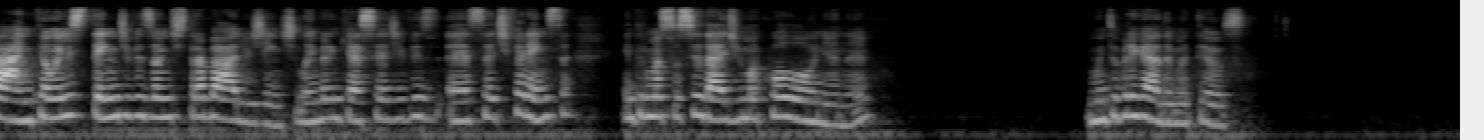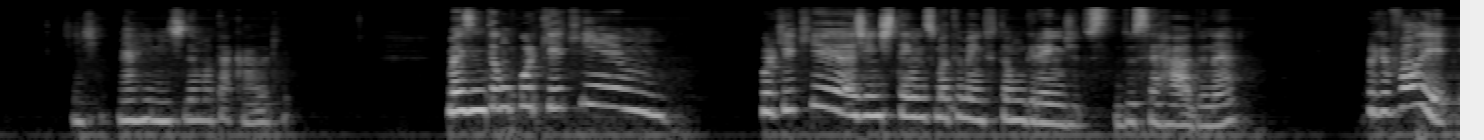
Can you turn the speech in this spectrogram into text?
Tá, então eles têm divisão de trabalho, gente. Lembrem que essa é a, essa é a diferença entre uma sociedade e uma colônia, né? Muito obrigada, Matheus. Gente, minha rinite deu uma tacada aqui. Mas então, por que que... Por que que a gente tem um desmatamento tão grande do, do cerrado, né? Porque eu falei,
